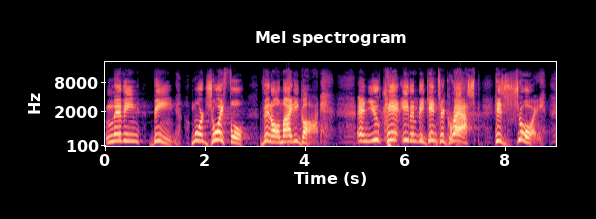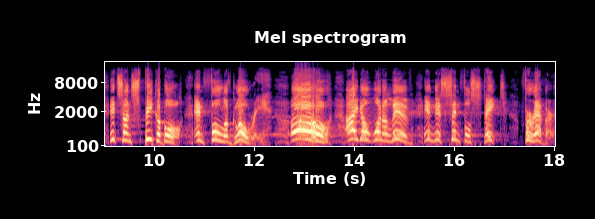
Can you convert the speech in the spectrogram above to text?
living being more joyful than Almighty God. And you can't even begin to grasp His joy. It's unspeakable and full of glory. Oh, I don't want to live in this sinful state forever.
